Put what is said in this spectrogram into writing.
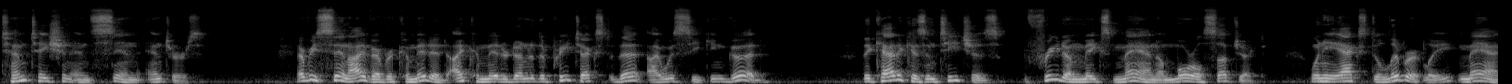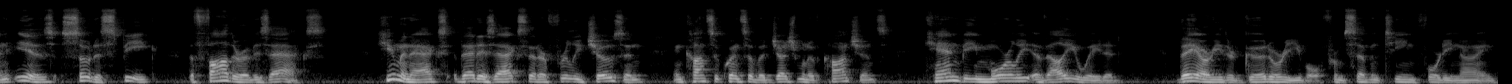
temptation and sin enters. Every sin I've ever committed, I committed under the pretext that I was seeking good. The Catechism teaches freedom makes man a moral subject. When he acts deliberately, man is, so to speak, the father of his acts. Human acts, that is, acts that are freely chosen in consequence of a judgment of conscience, can be morally evaluated. They are either good or evil, from 1749.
